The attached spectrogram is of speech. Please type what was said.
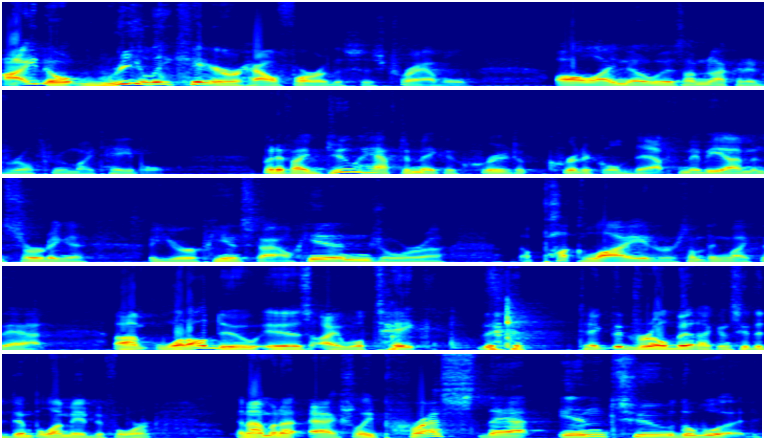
I don't really care how far this has traveled. All I know is I'm not going to drill through my table. But if I do have to make a crit critical depth, maybe I'm inserting a, a European style hinge or a, a puck light or something like that, um, what I'll do is I will take the, take the drill bit, I can see the dimple I made before, and I'm going to actually press that into the wood.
